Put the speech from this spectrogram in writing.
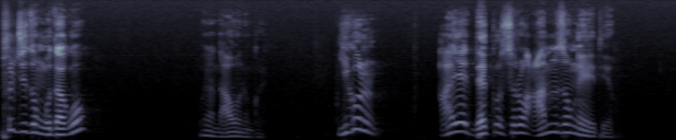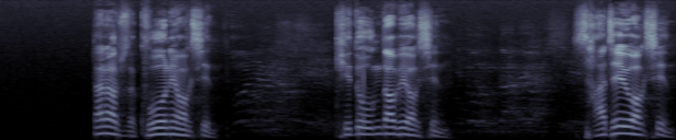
풀지도 못하고 그냥 나오는 거예요. 이걸 아예 내 것으로 암송해야 돼요. 따라합시다. 구원의 확신, 기도 응답의 확신, 사죄의 확신,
